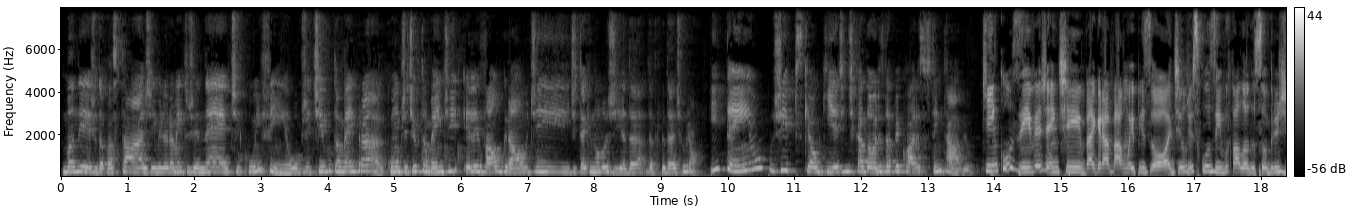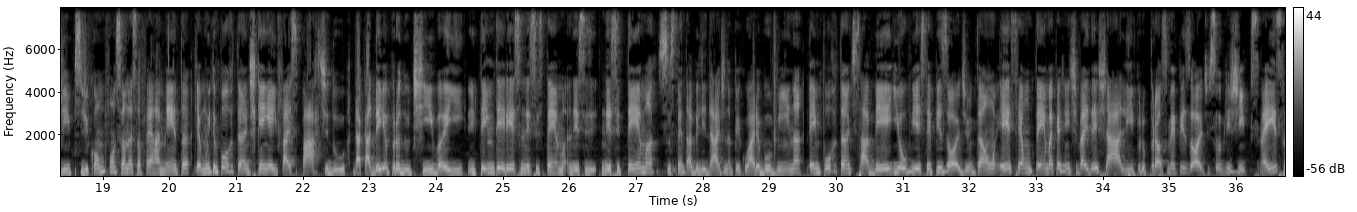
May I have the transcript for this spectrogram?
manejo da pastagem, melhoramento genético, enfim, o objetivo também para com o objetivo também de elevar o grau de, de tecnologia da, da propriedade rural. E tem o GIPS, que é o Guia de Indicadores da Pecuária Sustentável. Que inclusive a gente vai gravar um episódio exclusivo falando sobre o GIPS, de como funciona essa ferramenta, que é muito importante quem aí faz parte do, da cadeia produtiva e, e tem interesse nesse tema, nesse, nesse tema sustentabilidade na pecuária bovina. É importante saber e ouvir esse episódio. Então, esse é um tema que a gente vai deixar ali para o próximo episódio sobre GIPS. Não é isso,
